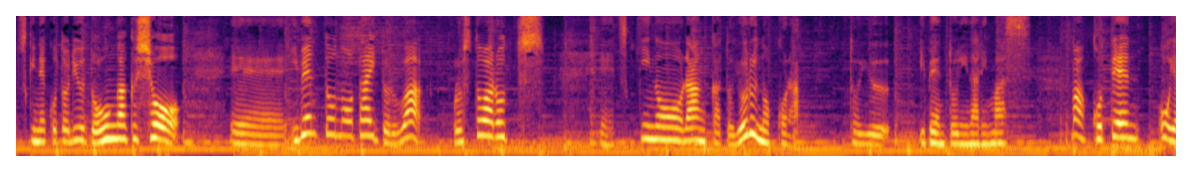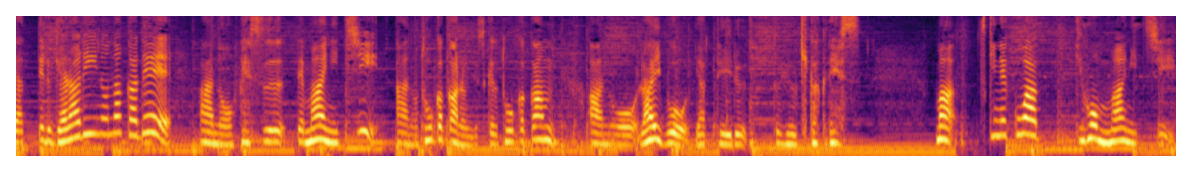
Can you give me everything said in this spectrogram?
月猫と竜と音楽ショー、えー、イベントのタイトルは「ロストアロッツ」えー、月の蘭花と夜の子ら。というイベントになりますまあ、個展をやってるギャラリーの中であのフェスで毎日あの10日間あるんですけど10日間あのライブをやっているという企画です。まあ、月猫は基本毎日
